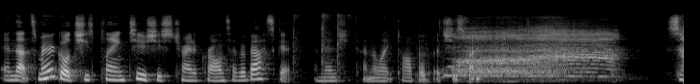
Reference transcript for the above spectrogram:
And that's Marigold. She's playing too. She's trying to crawl inside a basket. And then she kind of like toppled, but she's fine. So,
